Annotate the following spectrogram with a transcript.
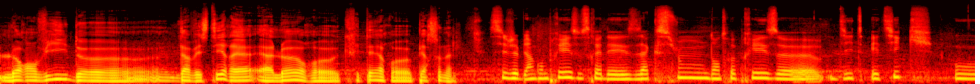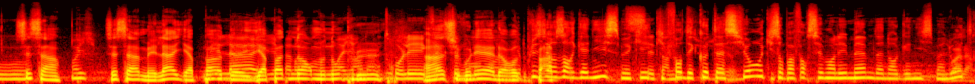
leur envie d'investir et, à leurs euh, critères personnels. Si j'ai bien compris, ce seraient des actions d'entreprise dites éthiques ou... C'est ça. Oui. C'est ça, mais là, il n'y a pas là, de, il y a il y a pas pas de normes non plus. Hein, si vous voulez, alors, Il y a plusieurs organismes qui, font des sujet, cotations, qui ne sont pas forcément les mêmes d'un organisme à l'autre,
